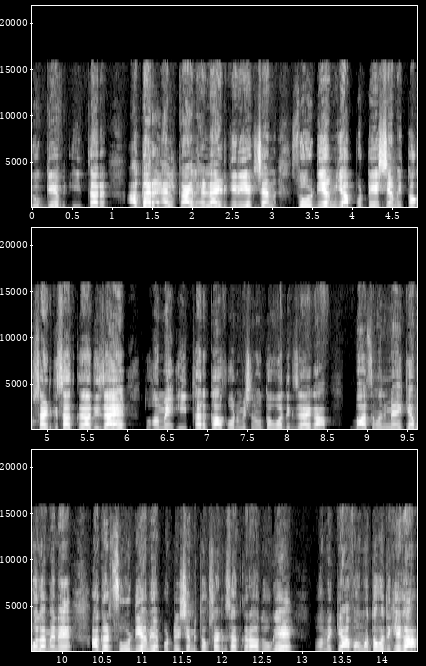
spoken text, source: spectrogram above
to give ether अगर एल्काइल हेलाइड की रिएक्शन सोडियम या पोटेशियम इथोक्साइड के साथ करा दी जाए तो हमें ईथर का फॉर्मेशन होता हुआ दिख जाएगा। बात समझ में आई? क्या बोला मैंने? अगर सोडियम या पोटेशियम इथोक्साइड के साथ करा दोगे तो हमें क्या फॉर्म होता हुआ दिखेगा?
